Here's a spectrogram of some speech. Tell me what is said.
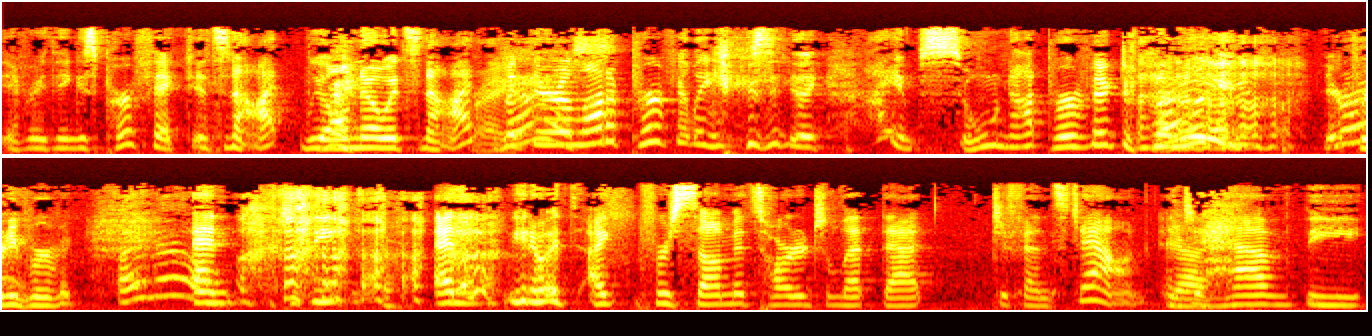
everything is perfect. It's not. We all know it's not. Right. But there are a lot of perfectly said, you're like, I am so not perfect. They're pretty perfect. I know. And the, and you know, it's I, for some, it's harder to let that defense down and to have the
